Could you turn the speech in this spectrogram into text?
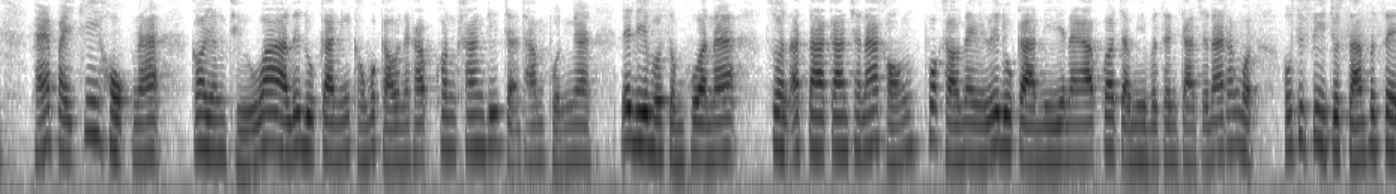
4 แพ้ไปที่ 6 นะฮะ ก็ยังถือว่าฤดูกาลนี้ของพวกเขานะครับ ค่อนข้างที่จะทำผลงานได้ดีพอสมควรนะฮะส่วนอัตราการชนะของพวกเขาในฤดูกาลนี้นะครับ ก็จะมีเปอร์เซ็นต์การชนะทั้งหมด 64.3%น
